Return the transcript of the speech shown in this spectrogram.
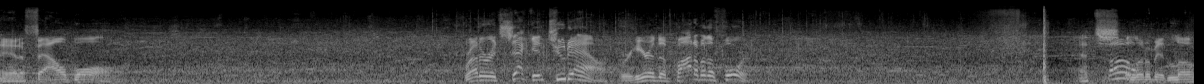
And a foul ball. Runner at second, two down. We're here in the bottom of the fourth. That's a oh. little bit low.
